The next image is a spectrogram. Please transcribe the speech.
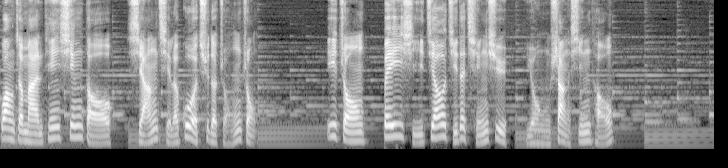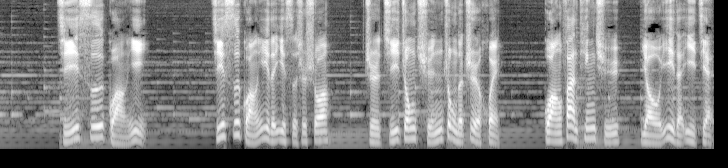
望着满天星斗，想起了过去的种种。一种悲喜交集的情绪涌上心头。集思广益，集思广益的意思是说，指集中群众的智慧，广泛听取有益的意见。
